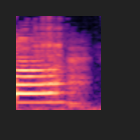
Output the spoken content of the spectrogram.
Uh.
